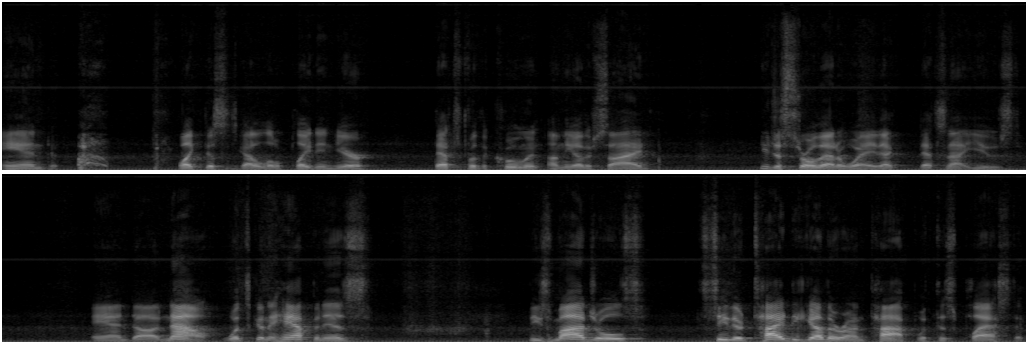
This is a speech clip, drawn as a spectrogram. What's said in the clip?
And like this has got a little plate in here. That's for the coolant on the other side. You just throw that away. That, that's not used. And uh, now, what's going to happen is these modules See, they're tied together on top with this plastic.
